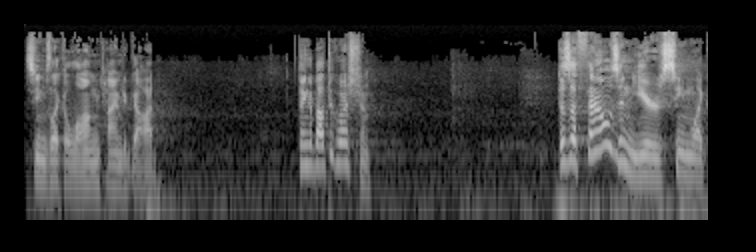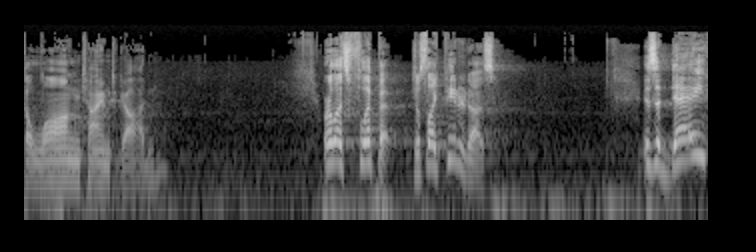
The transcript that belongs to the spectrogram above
seems like a long time to God? Think about the question. Does a thousand years seem like a long time to God? Or let's flip it, just like Peter does. Is a day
